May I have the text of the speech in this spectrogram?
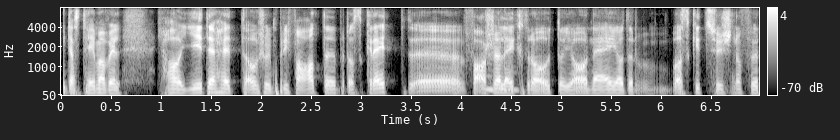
in das Thema, weil ja, jeder hat auch schon im Privaten über das Gerät, äh, fahrst mhm. Elektroauto, ja, nein, oder was gibt es sonst noch für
